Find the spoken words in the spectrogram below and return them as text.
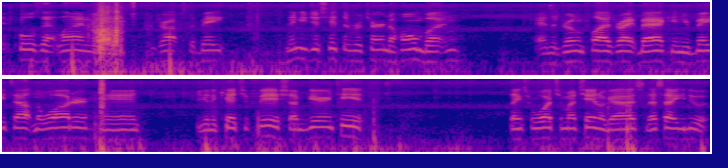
it pulls that line and drops the bait then you just hit the return to home button and the drone flies right back and your bait's out in the water and you're gonna catch a fish, I guarantee it. Thanks for watching my channel guys. That's how you do it.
